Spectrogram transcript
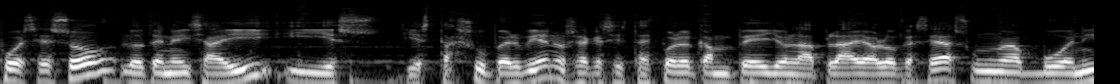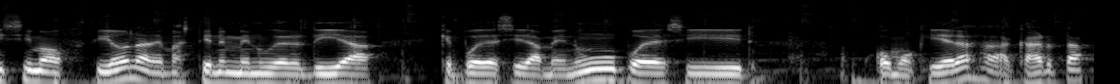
Pues eso, lo tenéis ahí y, es, y está súper bien. O sea que si estáis por el Campello, en la playa o lo que sea, es una buenísima opción. Además tienen menú del día que puedes ir a menú, puedes ir como quieras, a la carta.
